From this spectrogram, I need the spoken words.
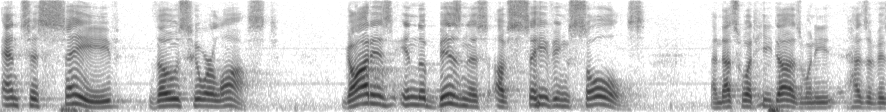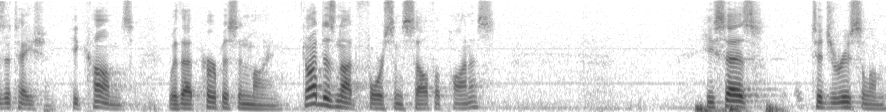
and to save those who are lost. God is in the business of saving souls. And that's what he does when he has a visitation. He comes with that purpose in mind. God does not force himself upon us. He says to Jerusalem,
